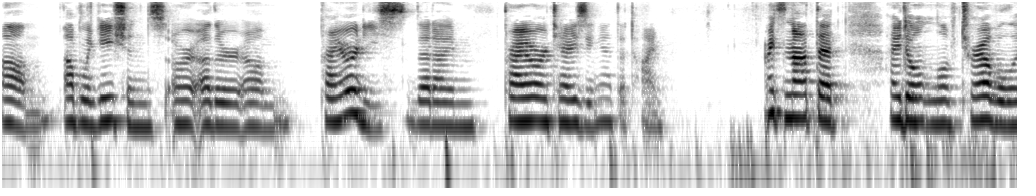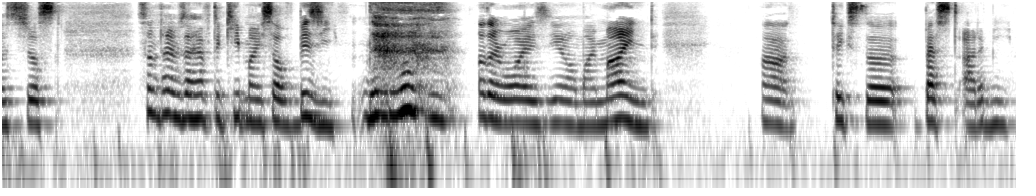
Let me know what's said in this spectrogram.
um, obligations or other um, priorities that i'm prioritizing at the time. It's not that i don't love travel it's just sometimes i have to keep myself busy. Otherwise you know my mind uh, takes the best out of me.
